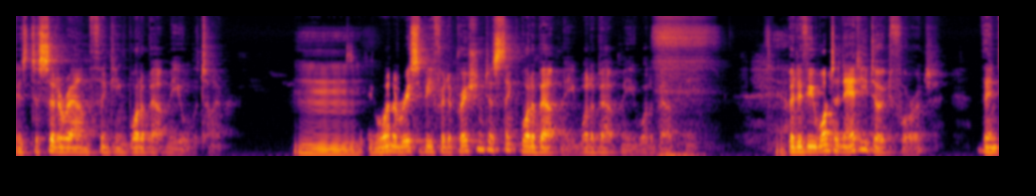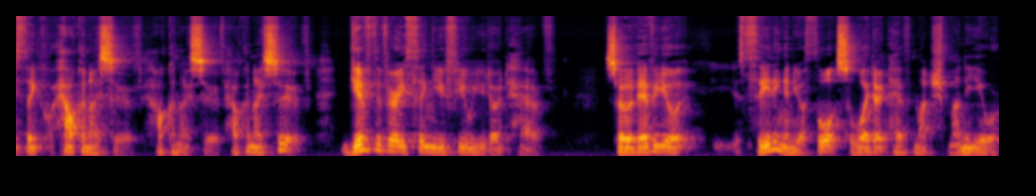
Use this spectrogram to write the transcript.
is to sit around thinking, what about me all the time? mm. If you want a recipe for depression, just think, what about me? What about me? What about me? Yeah. But if you want an antidote for it, then think, how can I serve? How can I serve? How can I serve? Give the very thing you feel you don't have. So if ever you're feeling in your thoughts, oh, I don't have much money, or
